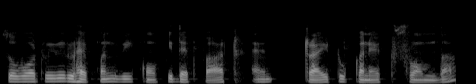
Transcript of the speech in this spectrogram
So what we will happen we copy that part and try to connect from the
